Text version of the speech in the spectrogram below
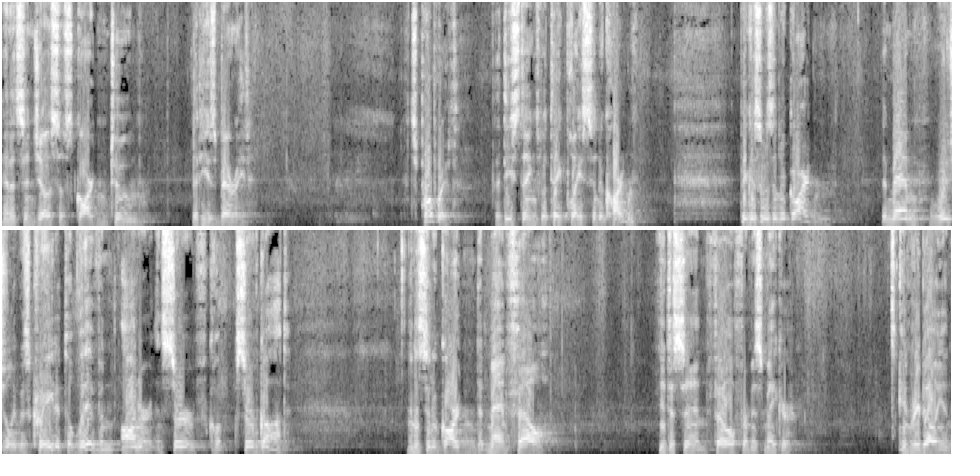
And it's in Joseph's garden tomb that he's buried. It's appropriate that these things would take place in a garden. Because it was in a garden that man originally was created to live and honor and serve, serve God. And it's in a garden that man fell into sin, fell from his Maker in rebellion.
